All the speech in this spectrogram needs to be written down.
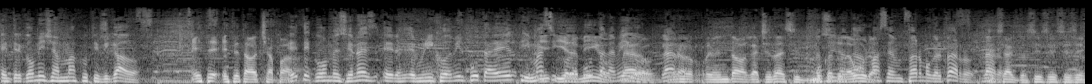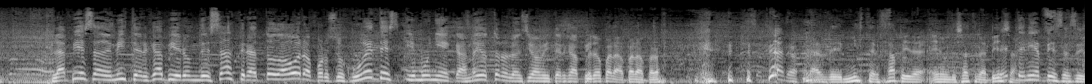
entre comillas, más justificado. Este este estaba chapado Este, como mencionás, era un hijo de mil puta él y más y, hijo y el de amigo, puta el amigo. claro, Claro. no lo reventaba a cachetadas y No sé no más enfermo que el perro. Claro. exacto sí sí sí sí La pieza de Mr. Happy era un desastre a toda hora por sus juguetes y muñecas. Medio trolo encima Mr. Happy. Pero pará, pará, pará. claro. La de Mr. Happy era, era un desastre la pieza. Él tenía piezas, sí.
